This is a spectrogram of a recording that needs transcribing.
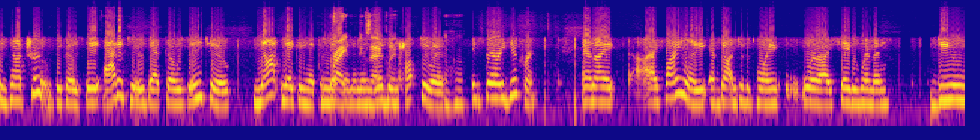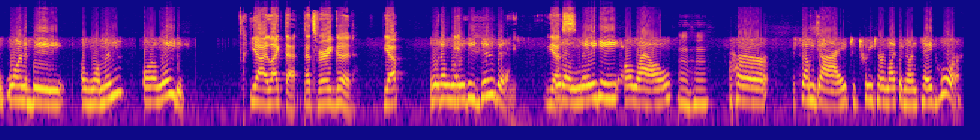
is not true because the attitude that goes into not making a commitment right, and exactly. living up to it mm-hmm. is very different. And I, I finally have gotten to the point where I say to women, do you want to be a woman or a lady? Yeah, I like that. That's very good. Yep. Would a lady do this? Yes. Would a lady allow mm-hmm. her some guy to treat her like an unpaid whore?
